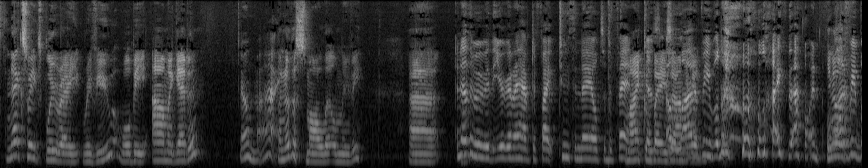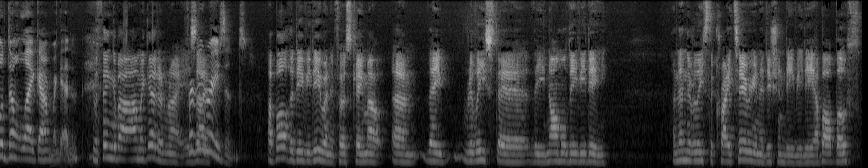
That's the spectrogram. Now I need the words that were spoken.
next week's Blu-ray review will be Armageddon, oh my. another small little movie. Uh, Another movie that you're going to have to fight tooth and nail to defend. Michael Bay's A lot of people don't like that one. A You know, lot of people don't like Armageddon the thing about Armageddon, right, for is good I, reasons. I bought the DVD when it first came out. Um, they released uh, the normal DVD, and then they released the Criterion Edition DVD. I bought both,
